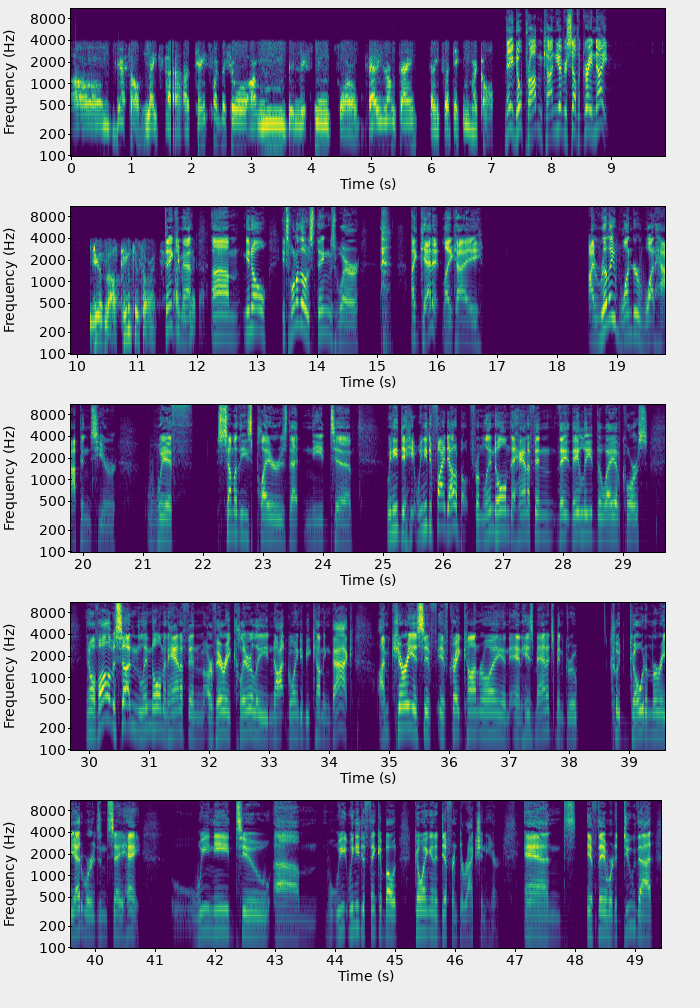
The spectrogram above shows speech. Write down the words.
Um, that's all. Like, uh, thanks for the show. I've been listening for a very long time. Thanks for taking my call. hey, no problem, Khan. You have yourself a great night. You as well. Thank you so much. Thank you, man. Um, you know, it's one of those things where I get it. Like I I really wonder what happens here with some of these players that need to we need to we need to find out about. From Lindholm to Hanifin, they they lead the way, of course. You know, if all of a sudden Lindholm and Hanifin are very clearly not going to be coming back, I'm curious if if Craig Conroy and, and his management group could go to Murray Edwards and say, "Hey, we need to um, we we need to think about going in a different direction here." And if they were to do that,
